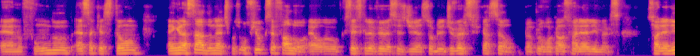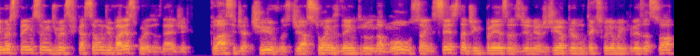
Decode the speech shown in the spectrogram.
É, no fundo, essa questão é engraçado, né? Tipo, o fio que você falou, é o, que você escreveu esses dias sobre diversificação para provocar os Faria Limers. Os Faria Limers pensam em diversificação de várias coisas, né? De classe de ativos, de ações dentro da bolsa, em cesta de empresas de energia para eu não ter que escolher uma empresa só.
